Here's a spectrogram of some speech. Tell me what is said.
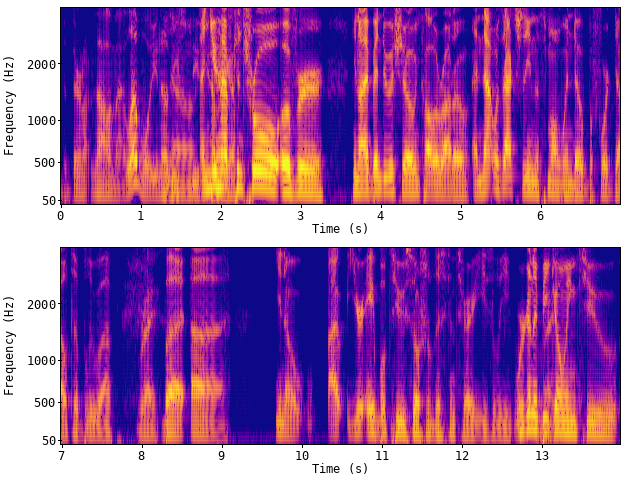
but they're not not on that level. You know, these No. these and you have up- control over. You know, I've been to a show in Colorado, and that was actually in the small window before Delta blew up. right. But uh, you know, I, you're able to social distance very easily. We're going to be Right. going to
